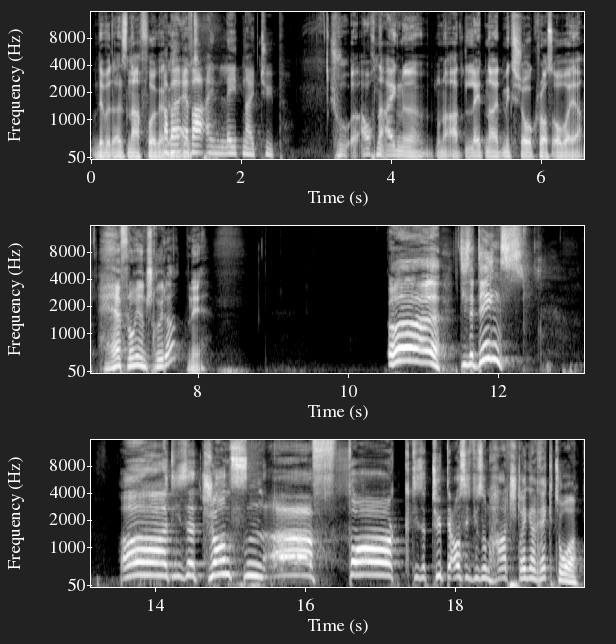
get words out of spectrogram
Und der wird als Nachfolger Aber er gehandelt. war ein Late-Night-Typ. Auch eine eigene, so eine Art Late-Night-Mix-Show-Crossover, ja. Hä, Florian Schröder? Nee. Oh, diese Dings! Ah, dieser Johnson! Ah, fuck! Dieser Typ, der aussieht wie so ein hart strenger Rektor.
